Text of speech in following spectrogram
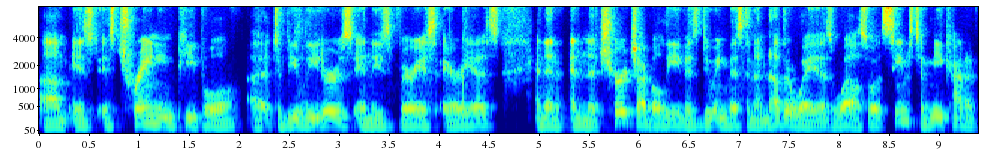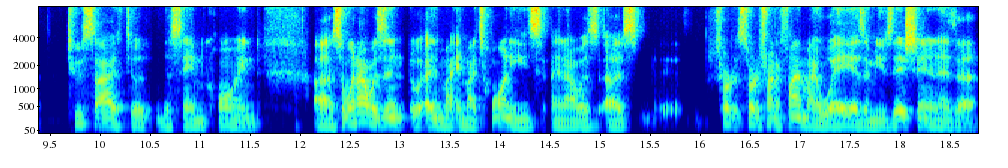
um, is is training people uh, to be leaders in these various areas, and then and the church I believe is doing this in another way as well. So it seems to me kind of two sides to the same coin. Uh, so when I was in in my in my twenties and I was uh, sort of sort of trying to find my way as a musician, as a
